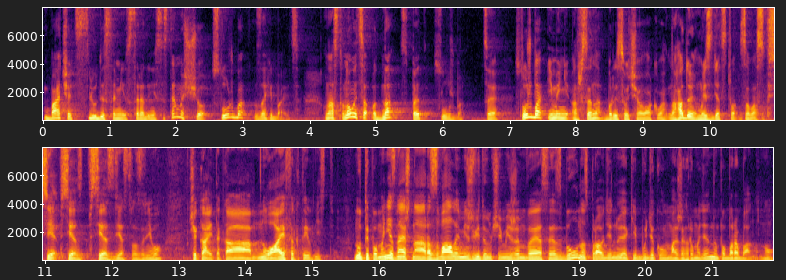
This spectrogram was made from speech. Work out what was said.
бачать люди самі всередині системи, що служба загибається. У нас становиться одна спецслужба. Це служба імені Арсена Борисовича Авакова. Нагадую, ми з дитинства за вас. Всі, всі, всі з дитинства за нього. Чекай, така, ну а ефективність. Ну, типу, мені знаєш, на розвали між відомчі між МВС і СБУ, насправді, ну як і будь-якому майже громадянину по барабану. Ну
